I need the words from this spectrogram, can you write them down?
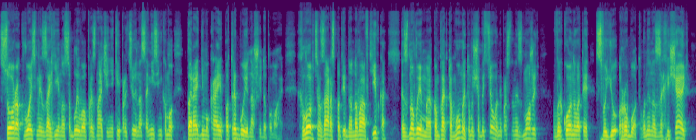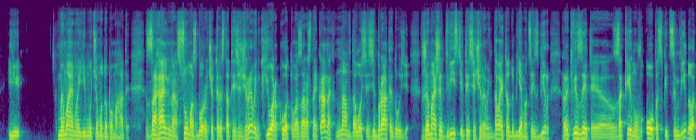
48-й загін особливого призначення, який працює на самісінькому передньому краї, потребує нашої допомоги. Хлопцям зараз потрібна нова автівка з новим е, комплектом гуми, тому що без цього вони просто не зможуть виконувати свою роботу. Вони нас захищають і Ми маємо йому цьому допомагати. Загальна сума збору 400 тисяч гривень. QR-код у вас зараз на екранах. Нам вдалося зібрати, друзі, вже майже 200 тисяч гривень. Давайте доб'ємо цей збір. Реквізити е, закину в опис під цим відео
